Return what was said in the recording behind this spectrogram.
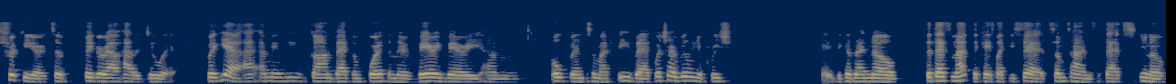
trickier to figure out how to do it. But yeah I, I mean we've gone back and forth and they're very very um open to my feedback which i really appreciate because I know that that's not the case. Like you said, sometimes that's, you know,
